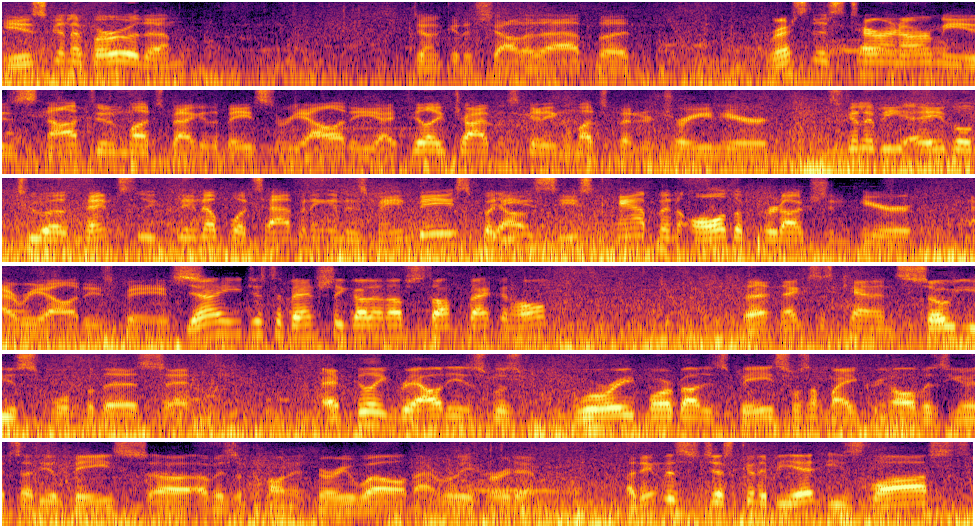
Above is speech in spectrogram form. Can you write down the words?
He is going to burrow them. Don't get a shot of that, but the rest of this Terran army is not doing much back at the base of reality. I feel like Trap's getting a much better trade here. He's going to be able to eventually clean up what's happening in his main base, but Yeah. he's, he's camping all the production here at reality's base. Yeah, he just eventually got enough stuff back at home. That Nexus Cannon's so useful for this, and I feel like Reality just was worried more about his base, wasn't microing all of his units at the base uh, of his opponent very well, and that really hurt him. I think this is just going to be it. He's lost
